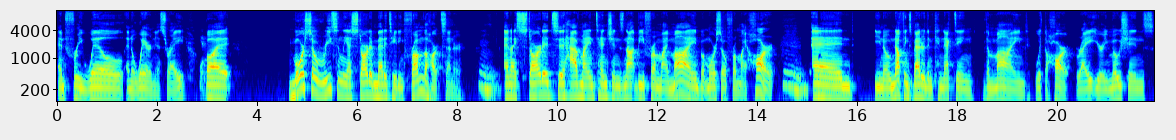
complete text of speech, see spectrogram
and free will and awareness right yeah. but more so recently i started meditating from the heart center Hmm. And I started to have my intentions not be from my mind, but more so from my heart. Hmm. And, you know, nothing's better than connecting the mind with the heart, right? Your emotions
